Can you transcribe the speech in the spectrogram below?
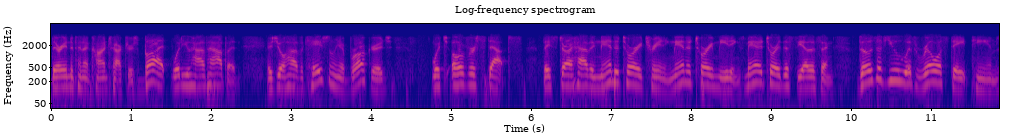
they're independent contractors but what do you have happen is you'll have occasionally a brokerage which oversteps they start having mandatory training, mandatory meetings, mandatory this, the other thing. Those of you with real estate teams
